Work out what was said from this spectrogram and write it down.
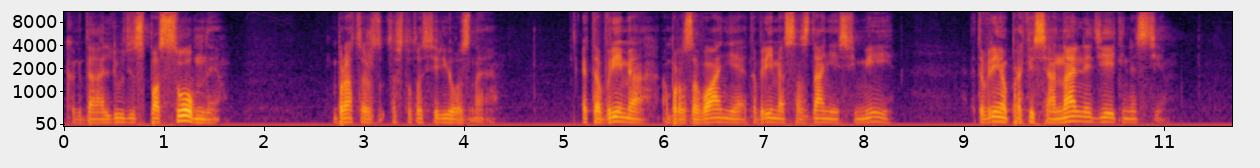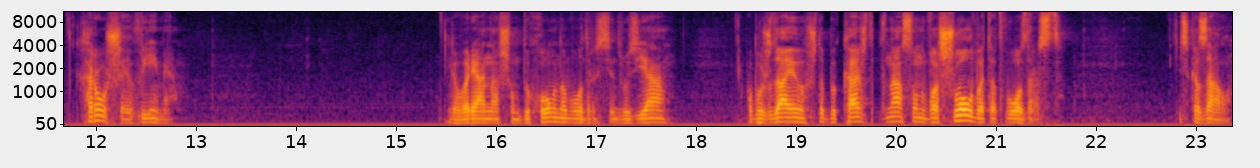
когда люди способны браться за что-то серьезное. Это время образования, это время создания семей, это время профессиональной деятельности. Хорошее время. Говоря о нашем духовном возрасте, друзья, побуждаю, чтобы каждый из нас, он вошел в этот возраст и сказал,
